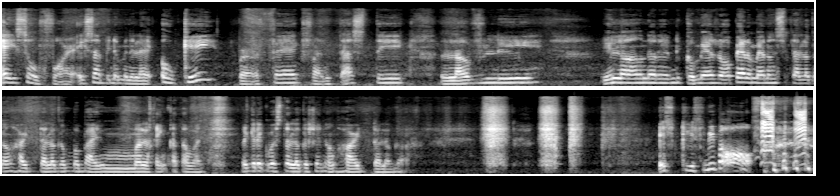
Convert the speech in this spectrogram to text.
Eh, so far, eh, sabi naman nila, okay, perfect, fantastic, lovely. Yun lang ang narinig ko. Pero, pero meron si talagang hard talagang babaeng malaking katawan. Nag-request talaga siya ng hard talaga. Excuse me po!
